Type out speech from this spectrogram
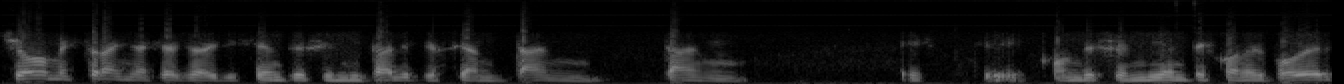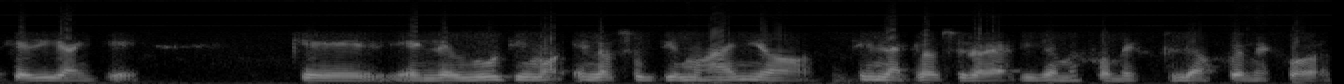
Yo me extraña que haya dirigentes sindicales que sean tan tan este, condescendientes con el poder que digan que que en el último en los últimos años sin la cláusula de gatillo me fue, fue mejor.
